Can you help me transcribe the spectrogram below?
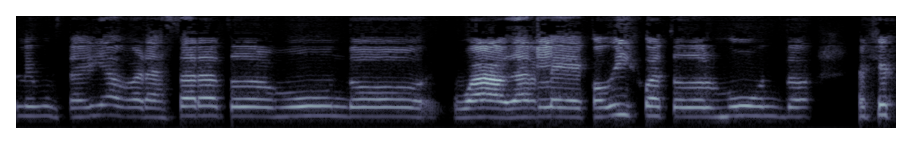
le gustaría abrazar a todo el mundo, wow, darle cobijo a todo el mundo. Que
